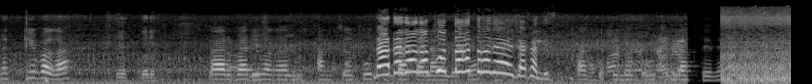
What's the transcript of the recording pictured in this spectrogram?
नक्की बघा. कारभारी बघा आमचं दादा दादा पोता हातरा द्यायच्या खाली बाकीचे लोक उचलू लागते ते.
